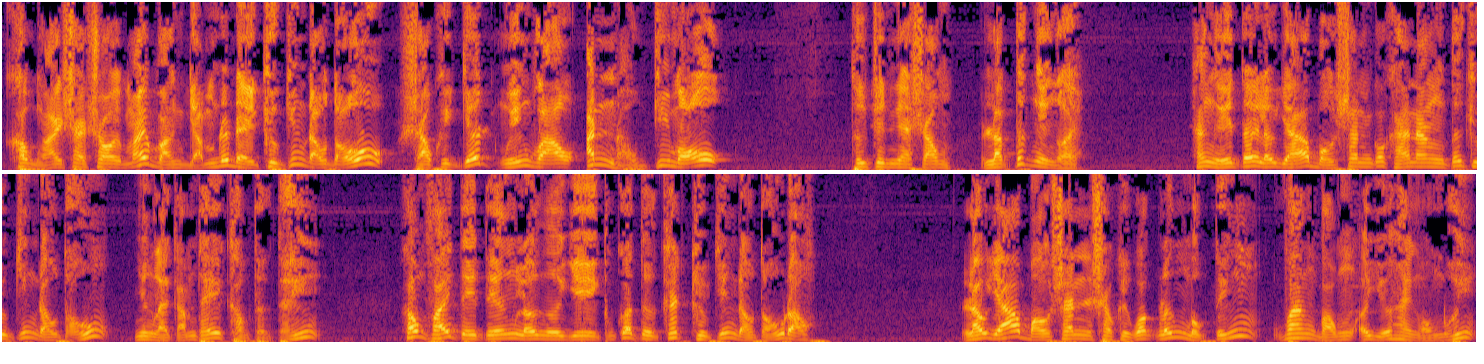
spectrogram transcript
không ngại sai soi mấy vàng dặm để đề khiêu chiến đạo tổ, sau khi chết nguyện vào anh hùng chi mộ. Thư Trinh nghe xong, lập tức nghe người. Hắn nghĩ tới lão giả bội xanh có khả năng tới khiêu chiến đạo tổ, nhưng lại cảm thấy không thực tế. Không phải tùy tiện loại người gì cũng có tư cách khiêu chiến đạo tổ đâu. Lão giả bầu xanh sau khi quát lớn một tiếng vang vọng ở giữa hai ngọn núi,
